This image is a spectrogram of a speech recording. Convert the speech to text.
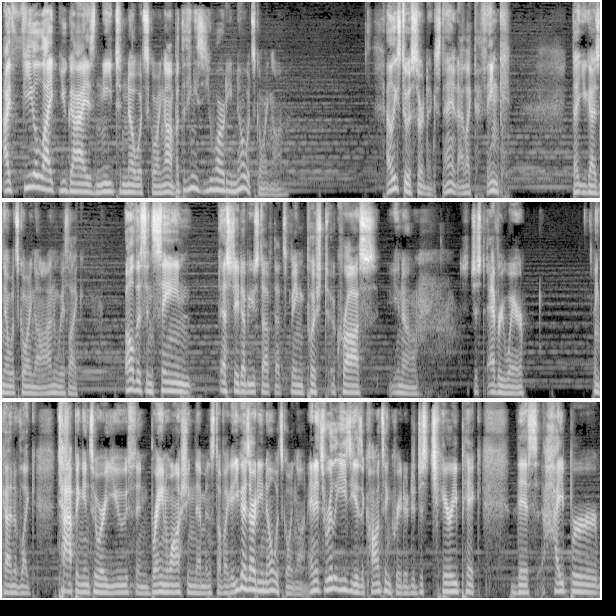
I feel like you guys need to know what's going on. But the thing is, you already know what's going on, at least to a certain extent. I like to think that you guys know what's going on with like all this insane SJW stuff that's being pushed across, you know, just everywhere and kind of like tapping into our youth and brainwashing them and stuff like that. You guys already know what's going on. And it's really easy as a content creator to just cherry pick this hyper,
